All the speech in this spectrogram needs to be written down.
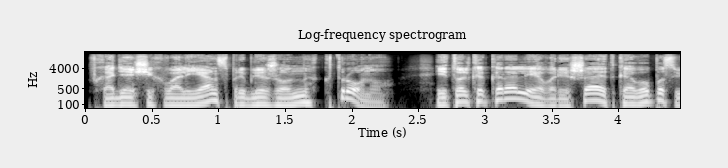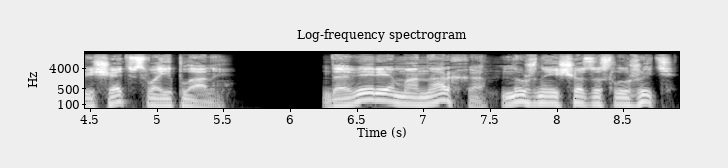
входящих в альянс приближенных к трону, и только королева решает, кого посвящать в свои планы. Доверие монарха нужно еще заслужить.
